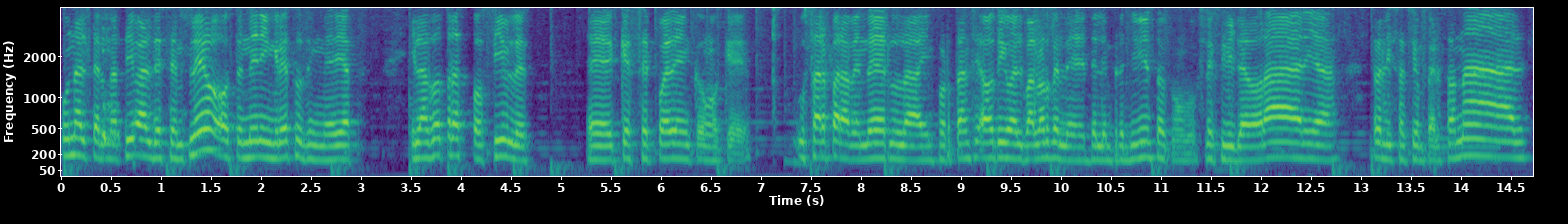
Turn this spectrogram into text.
una alternativa al desempleo o tener ingresos inmediatos. Y las otras posibles eh, que se pueden como que usar para vender la importancia, o digo, el valor del, del emprendimiento como flexibilidad horaria, realización personal,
